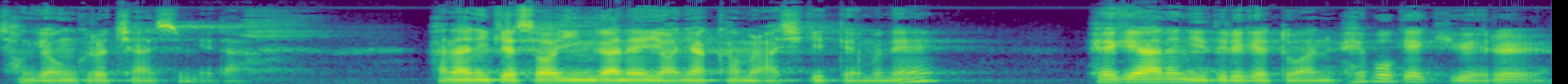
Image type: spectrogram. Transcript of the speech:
성경은 그렇지 않습니다. 하나님께서 인간의 연약함을 아시기 때문에 회개하는 이들에게 또한 회복의 기회를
